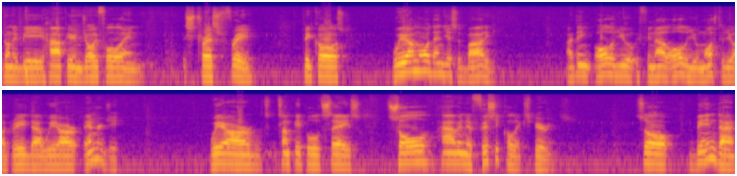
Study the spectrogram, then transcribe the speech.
going to be happy and joyful and stress free because we are more than just a body. I think all of you, if not all of you, most of you agree that we are energy. We are, some people say, soul having a physical experience. So, being that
